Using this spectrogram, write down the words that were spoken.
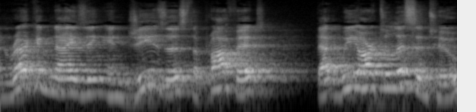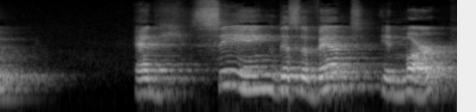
and recognizing in Jesus, the prophet, that we are to listen to, and seeing this event in Mark,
